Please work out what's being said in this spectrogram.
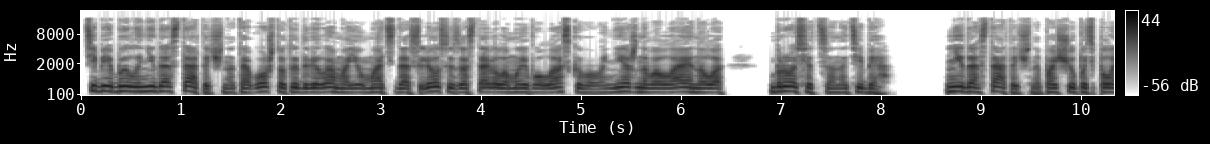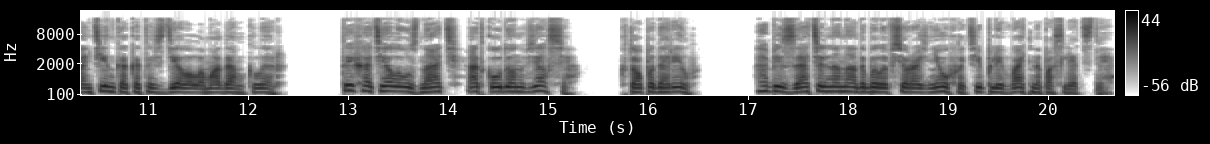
Тебе было недостаточно того, что ты довела мою мать до слез и заставила моего ласкового, нежного Лайонела броситься на тебя. Недостаточно пощупать палантин, как это сделала мадам Клэр. Ты хотела узнать, откуда он взялся, кто подарил. Обязательно надо было все разнюхать и плевать на последствия.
